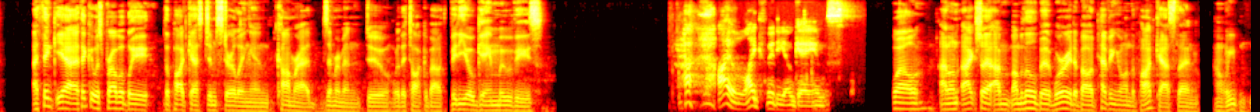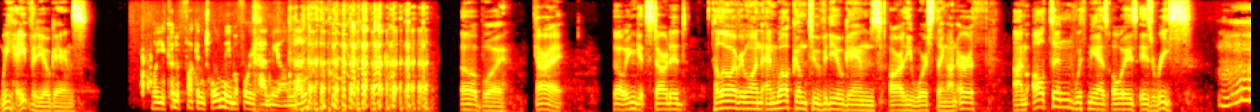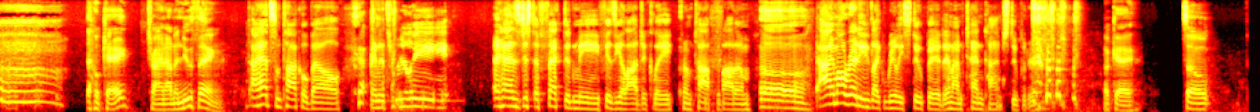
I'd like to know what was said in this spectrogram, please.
I think, yeah, I think it was probably the podcast Jim Sterling and Conrad Zimmerman do, where they talk about video game movies. I like video games. Well, I don't actually. I'm I'm a little bit worried about having you on the podcast. Then oh, we we hate video games. Well, you could have fucking told me before you had me on, then. oh boy. All right. So we can get started. Hello, everyone, and welcome to Video Games Are the Worst Thing on Earth. I'm Alton. With me, as always, is Reese. Okay, trying out a new thing. I had some Taco Bell, and it's really it has just affected me physiologically from top to bottom. Oh, I'm already like really stupid, and I'm ten times stupider. okay. So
